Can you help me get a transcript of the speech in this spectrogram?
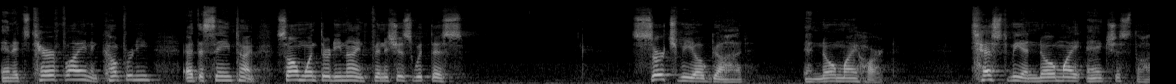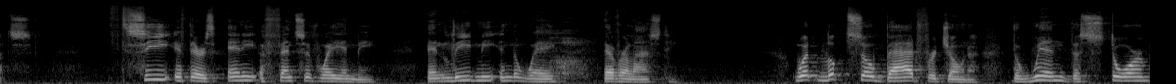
And it's terrifying and comforting at the same time. Psalm 139 finishes with this Search me, O God, and know my heart. Test me and know my anxious thoughts. See if there's any offensive way in me, and lead me in the way everlasting. What looked so bad for Jonah, the wind, the storm,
